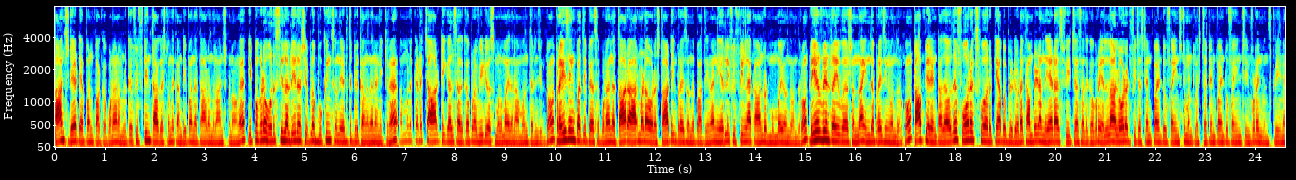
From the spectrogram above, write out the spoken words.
லான்ச் டேட் எப்போன்னு பார்க்க போனால் நம்மளுக்கு 15th ஆகஸ்ட் வந்து கண்டிப்பாக அந்த தார் வந்து லான்ச் பண்ணுவாங்க. இப்போ கூட ஒரு சில டீலர்ஷிப்பில் புக்கிங்ஸ் வந்து எடுத்துட்டு இருக்காங்க தான் நினைக்கிறேன். நம்மளுக்கு கிடைச்ச ஆர்டிகல்ஸ் அதுக்கப்புறம் வீடியோஸ் மூலமாக இதை நம்ம வந்து தெரிஞ்சுக்கிட்டோம். ப்ரைஸிங் பற்றி பேச போனால் இந்த தார் ஆர்மடாவோட ஸ்டார்டிங் பிரைஸ் வந்து பார்த்தீங்கன்னா நியர்லி 15 லேக் ஆண்ட்ரோட் மும்பை வந்து வந்துடும் ரியர் வீல் டிரைவ் வெர்ஷன் தான் இந்த ப்ரைசிங் வந்திருக்கும். டாப் வேரியன்ட் அதாவது ஃபோர் எக்ஸ் ஃபோர் கேப்பபிலிட்டியோட கம்ப்ளீட் அந்த ஏடாஸ் ஃபீச்சர்ஸ் அதுக்கப்புறம் எல்லா loaded features ten point two five instrument cluster ten point two five inch infotainment screen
